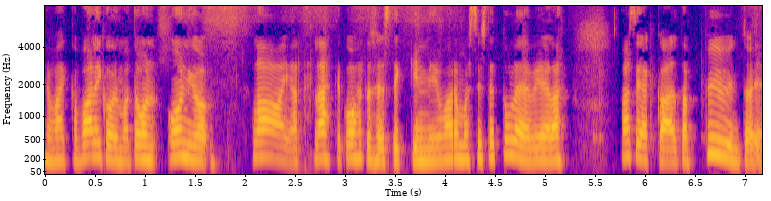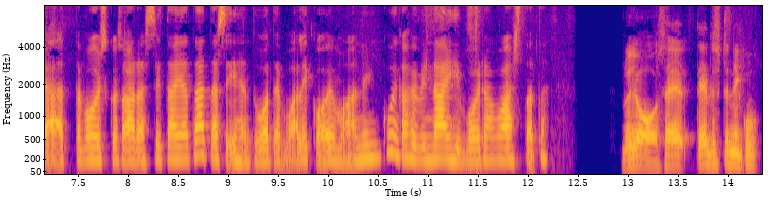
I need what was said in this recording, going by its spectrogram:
Ja vaikka valikoimat on, on jo laajat lähtökohtaisestikin, niin varmasti sitten tulee vielä asiakkailta pyyntöjä, että voisiko saada sitä ja tätä siihen tuotevalikoimaan, niin kuinka hyvin näihin voidaan vastata? No joo, se tietysti niin kuin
